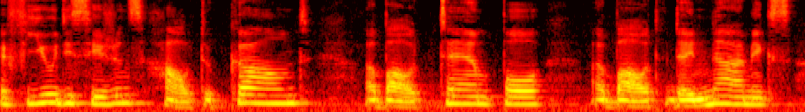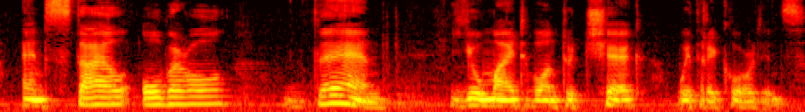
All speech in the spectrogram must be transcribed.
a few decisions how to count, about tempo, about dynamics and style overall, then you might want to check with recordings.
